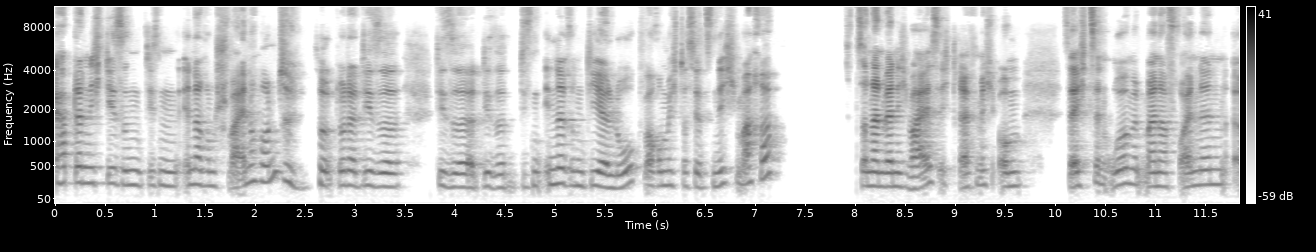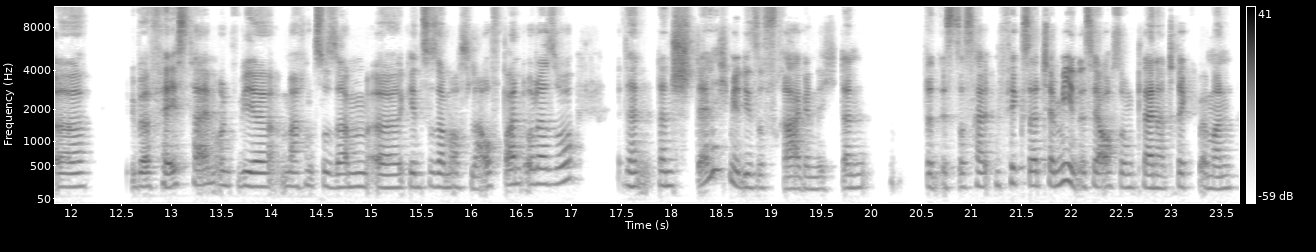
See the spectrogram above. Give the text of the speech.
habe dann nicht diesen, diesen inneren Schweinehund oder diese, diese, diese, diesen inneren Dialog, warum ich das jetzt nicht mache, sondern wenn ich weiß, ich treffe mich um 16 Uhr mit meiner Freundin äh, über FaceTime und wir machen zusammen, äh, gehen zusammen aufs Laufband oder so, dann, dann stelle ich mir diese Frage nicht. Dann, dann ist das halt ein fixer Termin. Ist ja auch so ein kleiner Trick, wenn man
